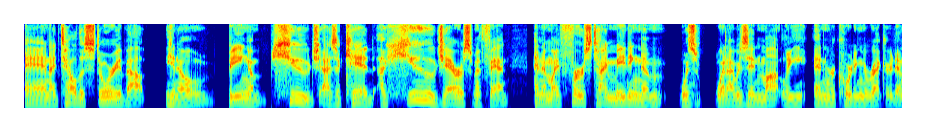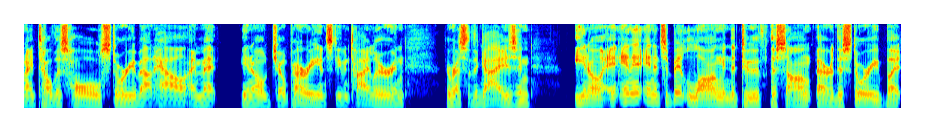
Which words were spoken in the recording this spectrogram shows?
and I tell the story about you know being a huge as a kid, a huge Aerosmith fan, and then my first time meeting them was when I was in Motley and recording the record, and I tell this whole story about how I met you know Joe Perry and Steven Tyler and the rest of the guys and. You know, and it, and it's a bit long in the tooth, the song or the story, but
